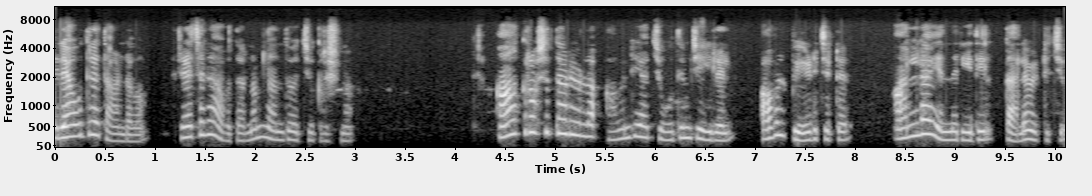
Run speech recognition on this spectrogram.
രൗദ്രതാണ്ഡവം. രചനാവതരണം നന്ദുവച്ചു കൃഷ്ണ. ആക്രോശത്തോടെയുള്ള അവന്റെ ആ ചോദ്യം ചെയ്യലിൽ അവൾ പേടിച്ചിട്ട് അല്ല എന്ന രീതിയിൽ തലവെട്ടിച്ചു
